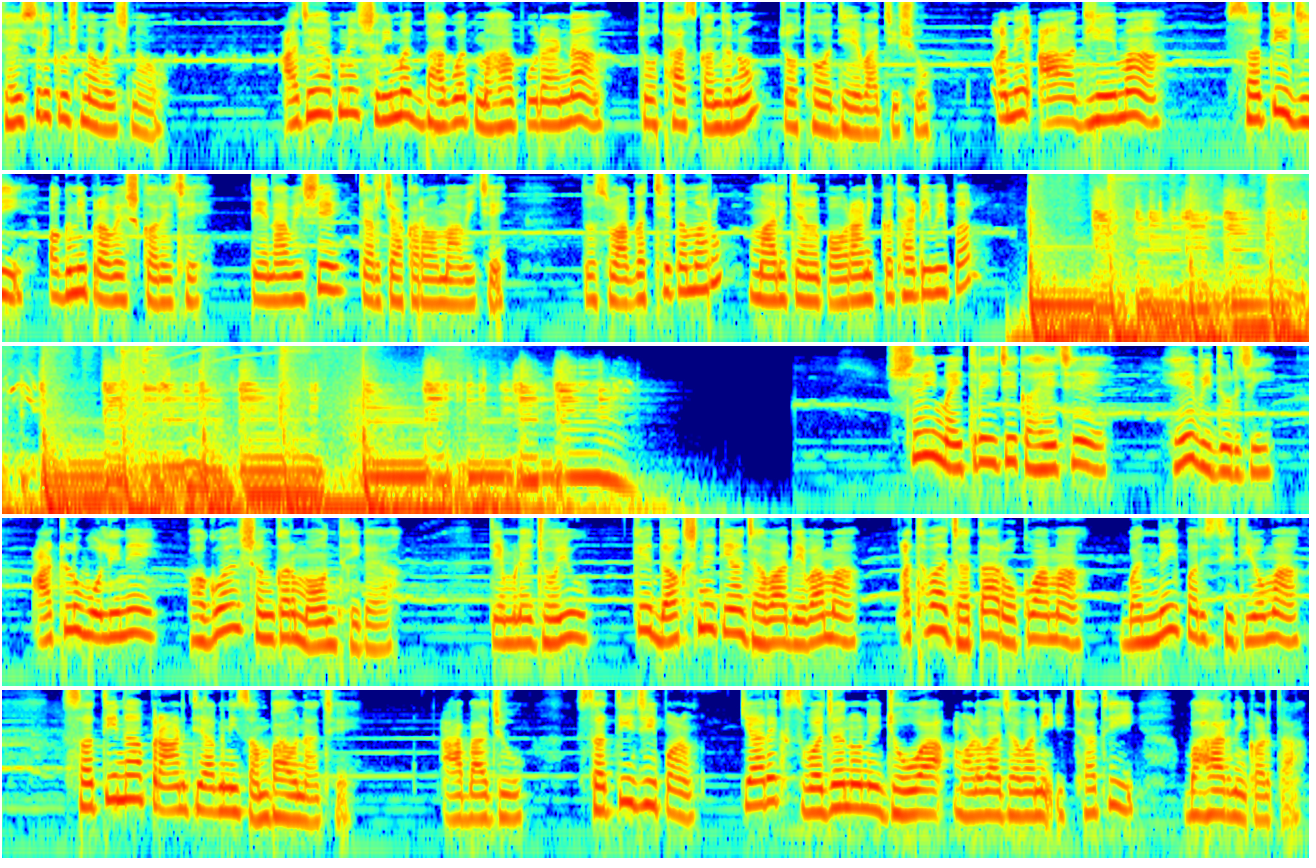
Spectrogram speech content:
જય શ્રી કૃષ્ણ, વૈષ્ણવ. આજે આપણે શ્રીમદ ભાગવત મહાપુરાણના ચોથા સ્કંદનો ચોથો અધ્યાય વાંચીશું. અને આ અધ્યાયમાં સતીજી અગ્નિ પ્રવેશ કરે છે. તેના વિશે ચર્ચા કરવામાં આવી છે. તો સ્વાગત છે તમારું મારી ચેનલ પૌરાણિક કથા ટીવી પર. શ્રી મૈત્રેયજી કહે છે, હે વિદુરજી આટલું બોલીને ભગવાન શંકર મૌન થઈ ગયા. તેમણે જોયું કે દક્ષને ત્યાં જવા દેવામાં અથવા જતા રોકવામાં બંને પરિસ્થિતિઓમાં સતીના પ્રાણત્યાગની સંભાવના છે. આ બાજુ સતીજી પણ ક્યારેક સ્વજનોને જોવા મળવા જવાની ઈચ્છાથી બહાર નીકળતા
